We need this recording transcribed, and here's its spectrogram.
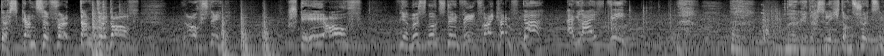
Das ganze verdammte Dorf! Aufstehen! Steh auf! Wir müssen uns den Weg freikämpfen! Da! Ergreift sie! Möge das Licht uns schützen!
